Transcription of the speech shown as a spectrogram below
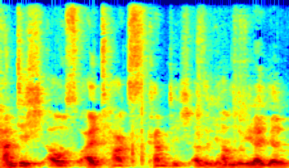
kantig aus, alltagskantig. Also die haben so jeder ihren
